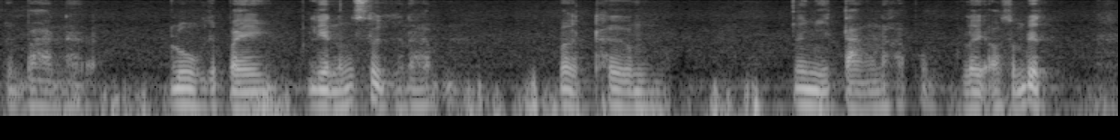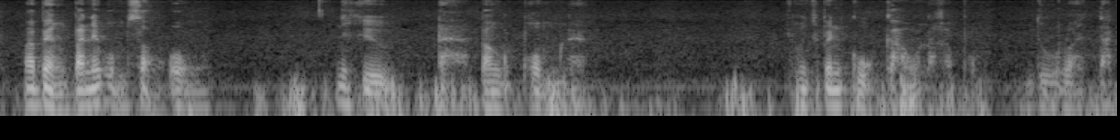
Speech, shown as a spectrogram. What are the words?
เป็นบ้านนะลูกจะไปเรียนหนังสือนะครับ เปิดเทอมไม่มีตังค์นะครับ ผมเลยเอาสมเด็จมาแบ่งปันให้ผมสององค์ นี่คือาบางผมนะมันจะเป็นกูเก่านะครับผมดูรอยตัด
